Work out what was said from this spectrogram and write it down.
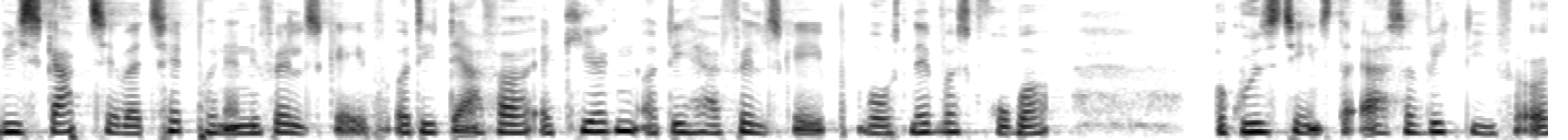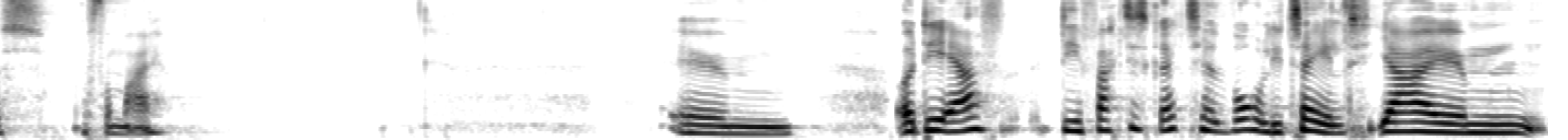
vi er skabt til at være tæt på hinanden i fællesskab, og det er derfor, at kirken og det her fællesskab, vores netværksgrupper og gudstjenester er så vigtige for os og for mig. Øhm, og det er, det er faktisk rigtig alvorligt talt. Jeg, øhm,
